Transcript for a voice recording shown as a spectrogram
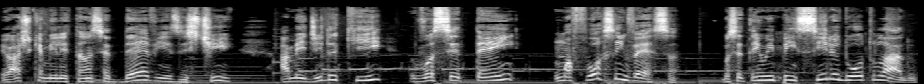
Eu acho que a militância deve existir à medida que você tem uma força inversa. Você tem o um empecilho do outro lado.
